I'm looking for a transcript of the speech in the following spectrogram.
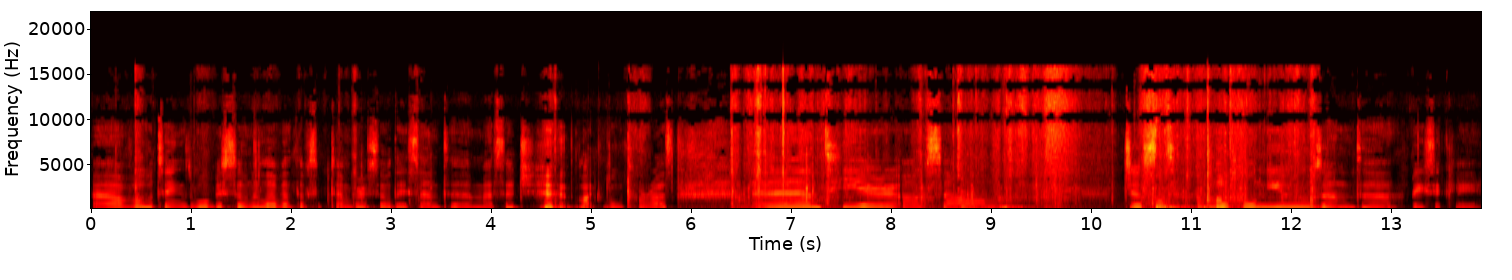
uh, votings will be soon, 11th of September, so they sent a message, like vote for us. And here are some just local news and uh, basically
